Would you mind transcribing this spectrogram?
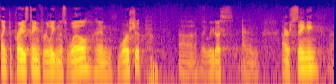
thank the praise team for leading us well in worship. Uh, they lead us in our singing. Uh,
